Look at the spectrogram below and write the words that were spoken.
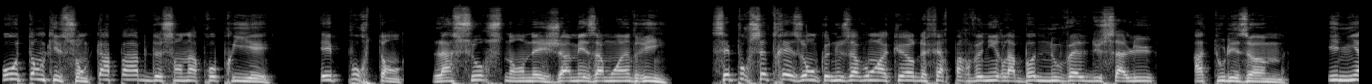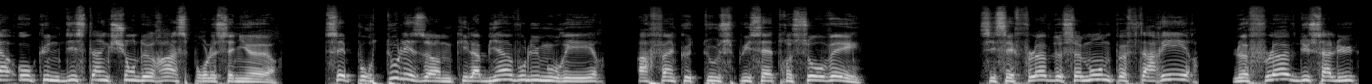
autant qu'ils sont capables de s'en approprier, et pourtant la source n'en est jamais amoindrie. C'est pour cette raison que nous avons à cœur de faire parvenir la bonne nouvelle du salut à tous les hommes. Il n'y a aucune distinction de race pour le Seigneur. C'est pour tous les hommes qu'il a bien voulu mourir afin que tous puissent être sauvés. Si ces fleuves de ce monde peuvent tarir, le fleuve du salut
